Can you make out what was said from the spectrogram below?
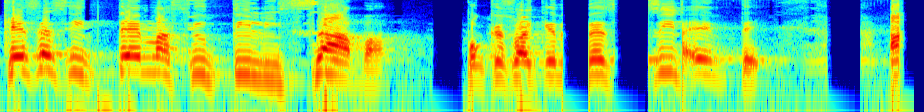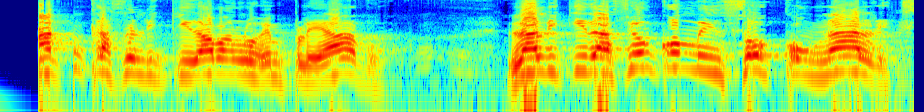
que ese sistema se utilizaba, porque eso hay que decir, gente, a- nunca se liquidaban los empleados. La liquidación comenzó con Alex.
